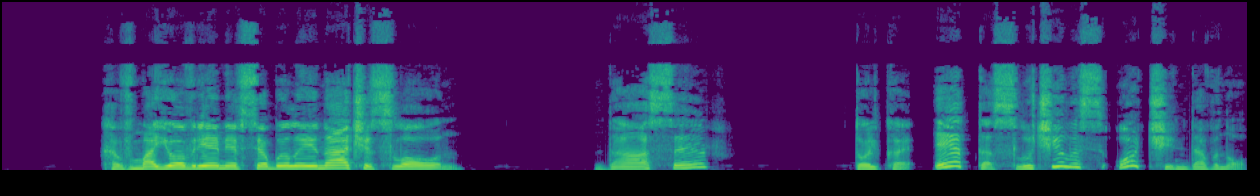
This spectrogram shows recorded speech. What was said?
— В мое время все было иначе, Слоун. — Да, сэр. Только это случилось очень давно.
